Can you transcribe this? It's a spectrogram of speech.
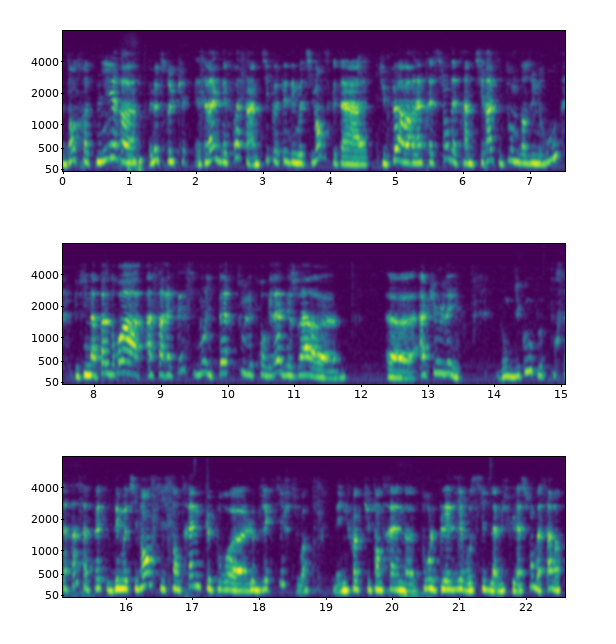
d'entretenir euh, le truc. Et c'est vrai que des fois c'est un petit côté démotivant parce que tu peux avoir l'impression d'être un petit rat qui tourne dans une roue, puis qui n'a pas le droit à, s'arrêter, sinon il perd tous les progrès déjà accumulés. Donc du coup, pour certains, ça peut être démotivant s'ils s'entraînent que pour euh, l'objectif, tu vois. Mais une fois que tu t'entraînes pour le plaisir aussi de la musculation, bah ça va.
